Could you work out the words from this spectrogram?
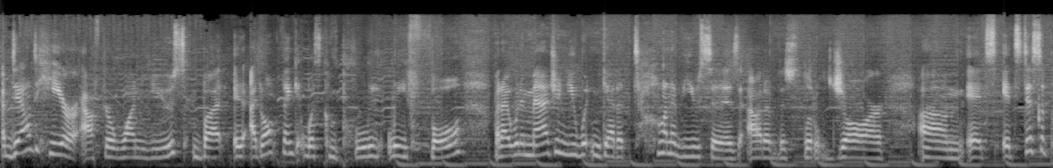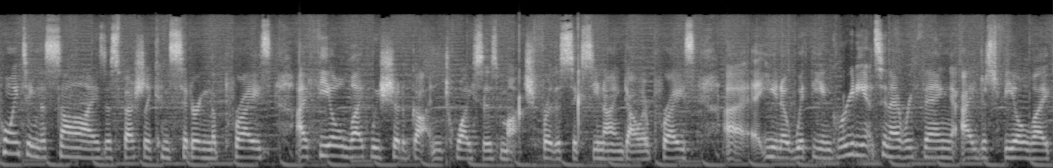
I'm down to here after one use, but it, I don't think it was completely full, but I would imagine you wouldn't get a ton of uses out of this little jar. Um, it's, it's disappointing the size, especially considering the price. I feel like we should have gotten twice as much for the $69 price. Uh, you know, with the ingredients and everything, I just feel like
